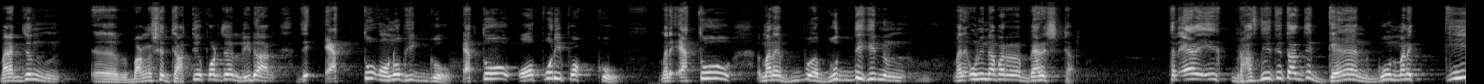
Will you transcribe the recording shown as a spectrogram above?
মানে একজন বাংলাদেশের জাতীয় পর্যায়ের লিডার যে এত অনভিজ্ঞ, এত অপরিপক্ক মানে এত মানে বুদ্ধিহীন মানে উনি না ব্যারিস্টার তাহলে রাজনীতিতে তার যে জ্ঞান, গুণ মানে কি,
